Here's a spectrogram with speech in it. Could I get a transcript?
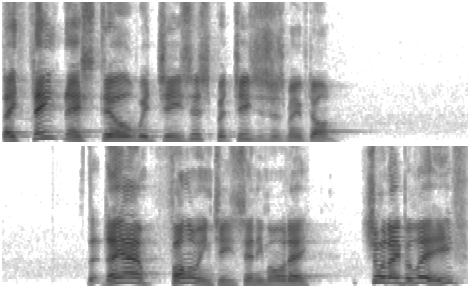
They think they're still with Jesus, but Jesus has moved on. They aren't following Jesus anymore. They sure they believe.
